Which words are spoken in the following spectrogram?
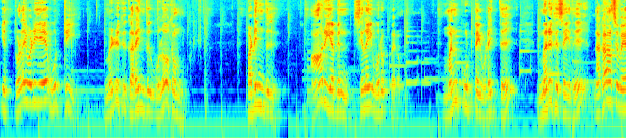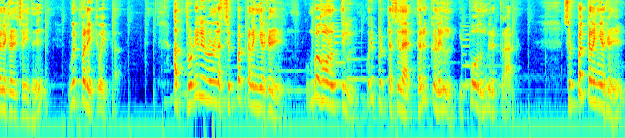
இத்துளை வழியே ஊற்றி மெழுகு கரைந்து உலோகம் படிந்து ஆரியபின் சிலை உருப்பெறும் மண்கூட்டை உடைத்து மெருகு செய்து நகாசு வேலைகள் செய்து விற்பனைக்கு வைப்பர். அத்தொழிலில் உள்ள சிற்பக்கலைஞர்கள் கும்பகோணத்தில் குறிப்பிட்ட சில தெருக்களில் இப்போதும் இருக்கிறார்கள். சிற்பக்கலைஞர்கள்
